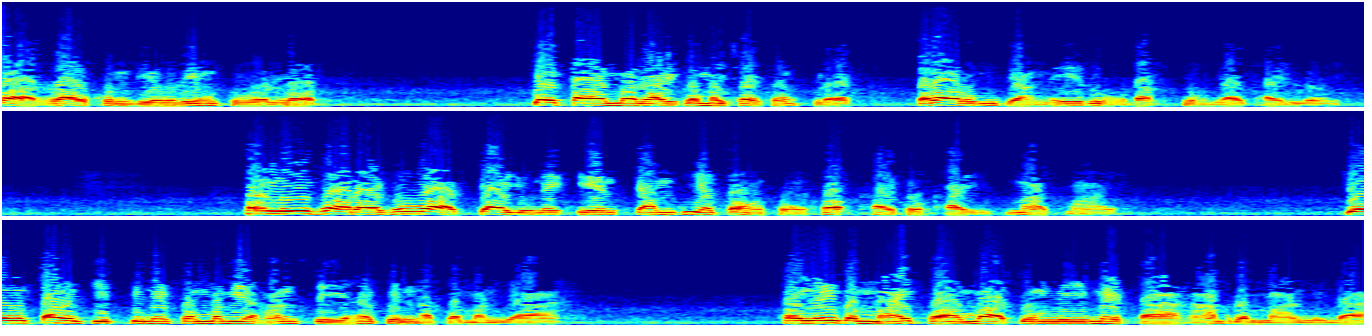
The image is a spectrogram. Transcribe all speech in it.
ว่าเราคนเดียวเลี้ยงตัวรอดจะตายเมื่อไรก็ไม่ใช่ของแปลก แต่ว่าอารมณ์อย่างนี้รูกรักจงอย่าใช่เลยทั้งนี้เพราะอะไรเพราะว่าเจ้าอยู่ในเกณฑ์จำที่จะต้องสงเคราะห์ใครตัวใครอีกมากมายจงตั้งจิตอยู่ในพรหมวิหารสี่ให้เป็นอัปมัญญาทั้งนี้ก็หมายความว่าจงมีเมตตาหาประมาณไม่ได้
